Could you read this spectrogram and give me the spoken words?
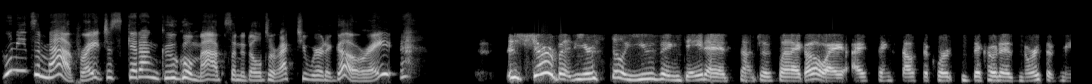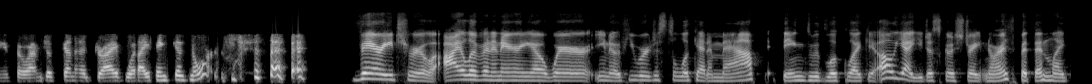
who needs a map, right? Just get on Google Maps and it'll direct you where to go, right? Sure, but you're still using data. It's not just like, oh, I, I think South Dakota, Dakota is north of me, so I'm just going to drive what I think is north. Very true. I live in an area where, you know, if you were just to look at a map, things would look like, oh, yeah, you just go straight north, but then like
